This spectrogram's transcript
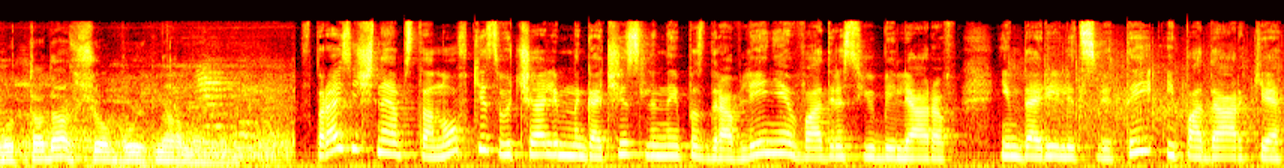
Вот тогда все будет нормально. Праздничной обстановке звучали многочисленные поздравления в адрес юбиляров. Им дарили цветы и подарки.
